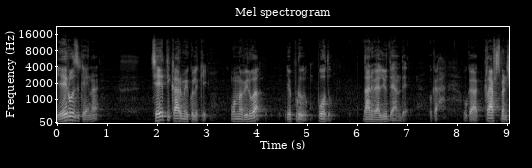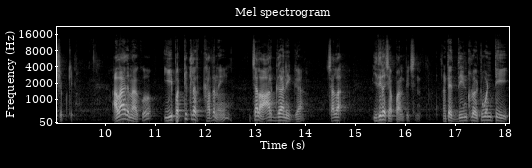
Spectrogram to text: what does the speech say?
ఏ రోజుకైనా చేతి కార్మికులకి ఉన్న విలువ ఎప్పుడు పోదు. దాని వాల్యూ దాందే ఒక ఒక క్రాఫ్ట్స్మెన్షిప్కి అలాగే నాకు ఈ పర్టికులర్ కథని చాలా ఆర్గానిక్గా చాలా ఇదిగా చెప్పాలనిపించింది. అంటే దీంట్లో ఎటువంటి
